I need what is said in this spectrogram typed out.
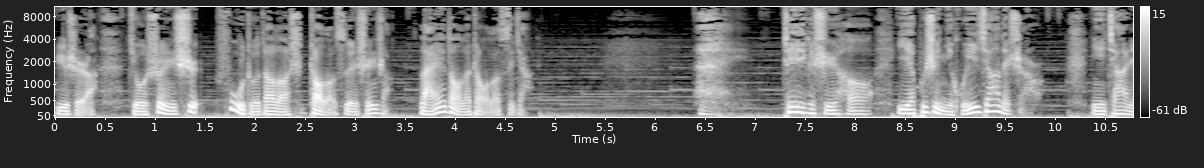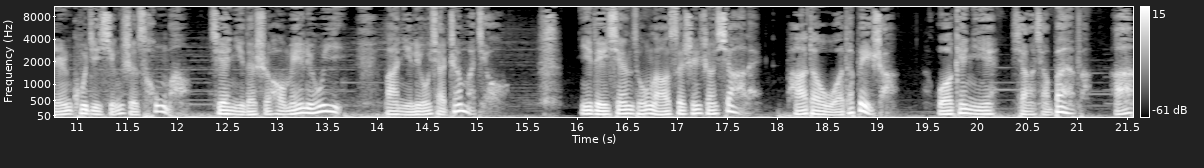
于是啊，就顺势附着到了赵老四的身上，来到了赵老四家。哎，这个时候也不是你回家的时候，你家里人估计行事匆忙，接你的时候没留意，把你留下这么久，你得先从老四身上下来，爬到我的背上，我给你想想办法啊。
